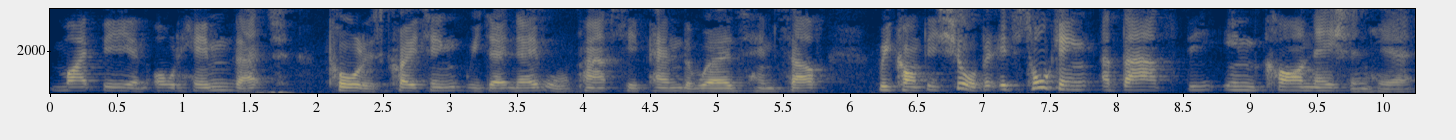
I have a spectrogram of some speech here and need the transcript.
might be an old hymn that Paul is quoting. We don't know, or perhaps he penned the words himself. We can't be sure, but it's talking about the incarnation here.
